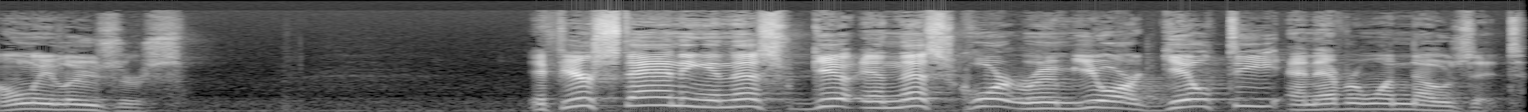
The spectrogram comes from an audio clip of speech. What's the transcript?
only losers. If you're standing in this, in this courtroom, you are guilty and everyone knows it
